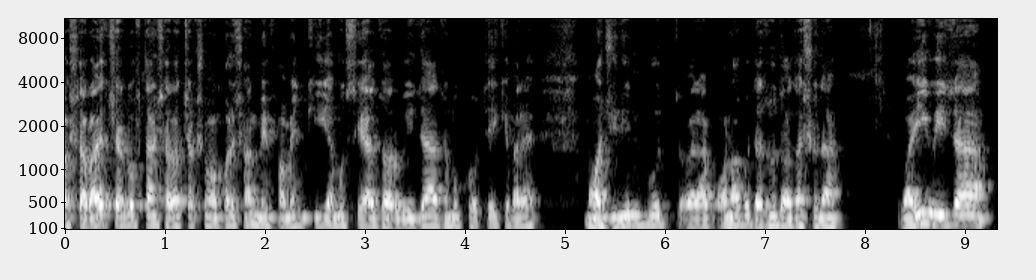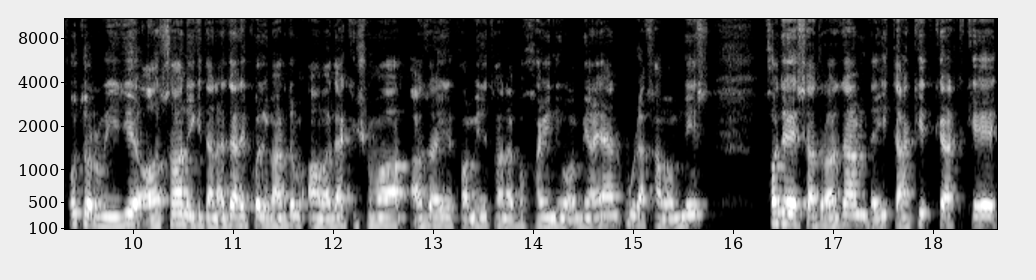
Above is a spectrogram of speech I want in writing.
و شرایط چه گفتن؟ شرایط چه شما کلشان می‌فهمین که امو سی هزار ویزا از امو کوته که برای مهاجرین بود و افغانا بود از او داده شده. و این ویزا اوتور ویزی آسانی که در نظر کل مردم آمده که شما اعضای فامیلتان بخواین و میاین او رقم هم نیست. خود صدر اعظم در این تاکید کرد که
